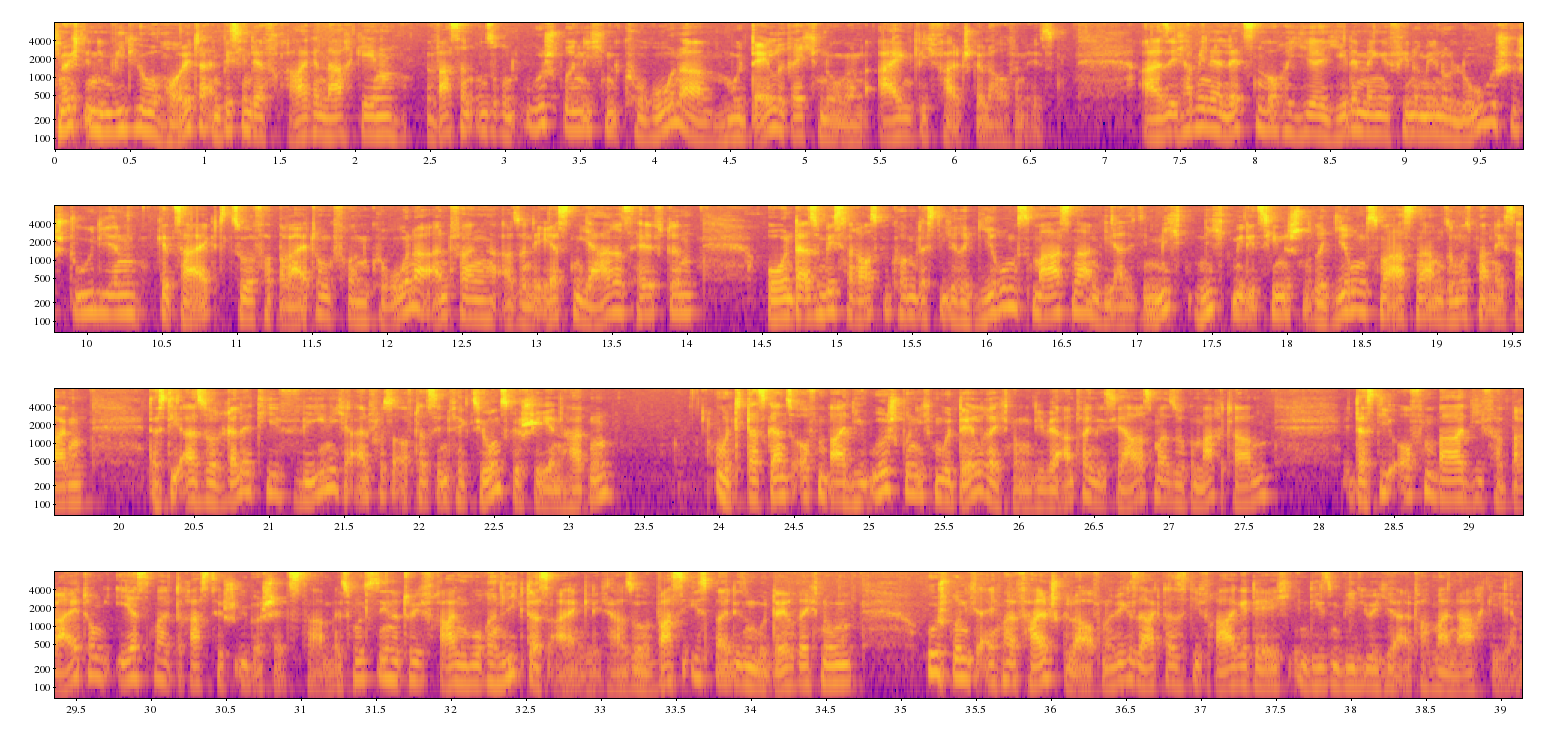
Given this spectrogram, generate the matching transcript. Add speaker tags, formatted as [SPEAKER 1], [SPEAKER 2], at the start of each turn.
[SPEAKER 1] Ich möchte in dem Video heute ein bisschen der Frage nachgehen, was an unseren ursprünglichen Corona-Modellrechnungen eigentlich falsch gelaufen ist. Also ich habe in der letzten Woche hier jede Menge phänomenologische Studien gezeigt zur Verbreitung von Corona Anfang, also in der ersten Jahreshälfte. Und da ist ein bisschen rausgekommen, dass die Regierungsmaßnahmen, die also die nicht-medizinischen Regierungsmaßnahmen, so muss man nicht sagen, dass die also relativ wenig Einfluss auf das Infektionsgeschehen hatten. Und dass ganz offenbar die ursprünglichen Modellrechnungen, die wir Anfang des Jahres mal so gemacht haben, dass die offenbar die Verbreitung erstmal drastisch überschätzt haben. Jetzt muss man sich natürlich fragen, woran liegt das eigentlich? Also was ist bei diesen Modellrechnungen ursprünglich eigentlich mal falsch gelaufen? Und wie gesagt, das ist die Frage, der ich in diesem Video hier einfach mal nachgehe.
